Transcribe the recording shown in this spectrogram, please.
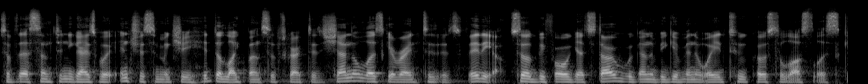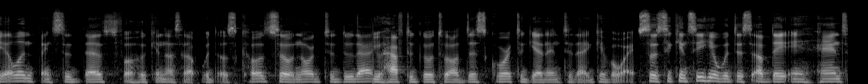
So if that's something you guys were interested in, make sure you hit the like button, subscribe to the channel. Let's get right into this video. So before we get started, we're going to be giving away two codes to lossless scaling. Thanks to the devs for hooking us up with those codes. So in order to do that, you have to go to our Discord to get into that giveaway. So as you can see here with this update, enhance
